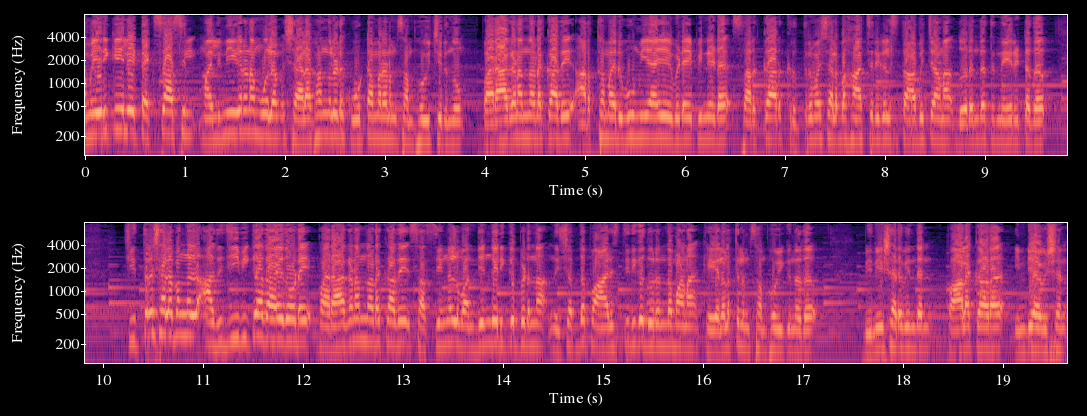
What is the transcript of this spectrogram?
അമേരിക്കയിലെ ടെക്സാസിൽ മലിനീകരണം മൂലം ശലഭങ്ങളുടെ കൂട്ടമരണം സംഭവിച്ചിരുന്നു. പരാഗണം നടക്കാതെ അർദ്ധമരുഭൂമിയായ ഇവിടെ പിന്നീട് സർക്കാർ കൃത്രിമ ശലഭ ഹാച്ചറികൾ സ്ഥാപിച്ചാണ് ദുരന്തത്തെ നേരിട്ടത്. ചിത്രശലഭങ്ങൾ അതിജീവിക്കാതായതോടെ പരാഗണം നടക്കാതെ സസ്യങ്ങൾ വന്ധ്യംകരിക്കപ്പെടുന്ന നിശബ്ദ പാരിസ്ഥിതിക ദുരന്തമാണ് കേരളത്തിലും സംഭവിക്കുന്നത്. Bineesh Aravindan Palakkad India Vision.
